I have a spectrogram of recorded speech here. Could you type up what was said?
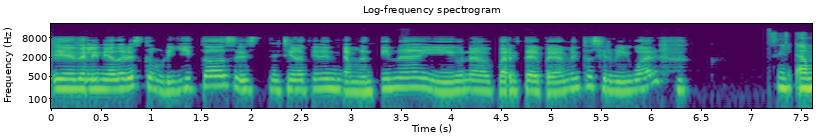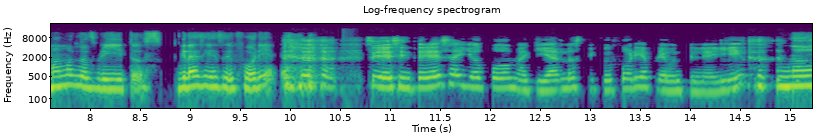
Eh, delineadores con brillitos, este, si no tienen diamantina y una barrita de pegamento, sirve igual. Sí, amamos los brillitos. Gracias, Euforia. si les interesa, yo puedo maquillarlos tipo Euforia, pregúntenle a Eileen. no,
